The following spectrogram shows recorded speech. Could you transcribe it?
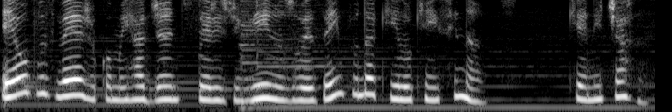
Eu vos vejo como irradiantes seres divinos, o exemplo daquilo que ensinamos. Kenichi Ahan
